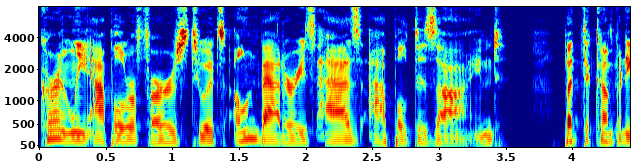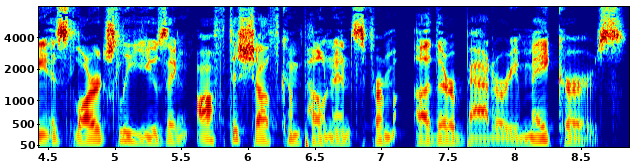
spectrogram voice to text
Currently, Apple refers to its own batteries as Apple designed, but the company is largely using off the shelf components from other battery makers.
